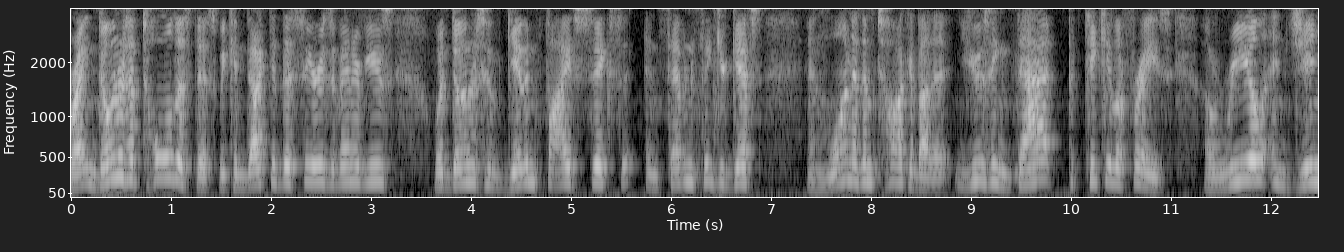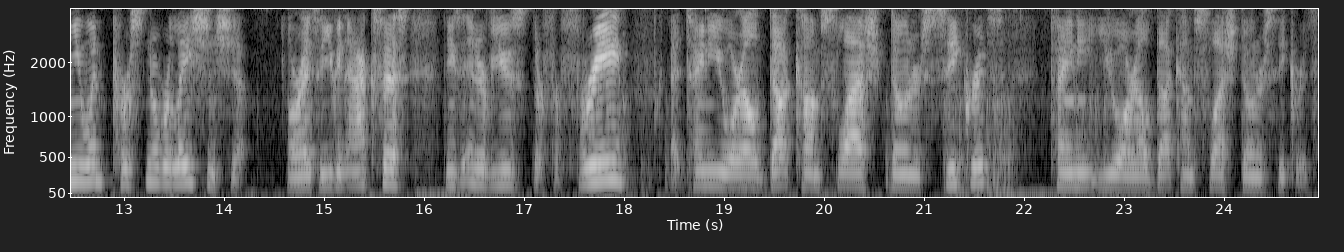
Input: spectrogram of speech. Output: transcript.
right, and donors have told us this. We conducted this series of interviews with donors who've given five, six, and seven figure gifts, and one of them talked about it using that particular phrase a real and genuine personal relationship. All right, so you can access these interviews, they're for free at tinyurl.com slash donor secrets tinyurl.com slash donor secrets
